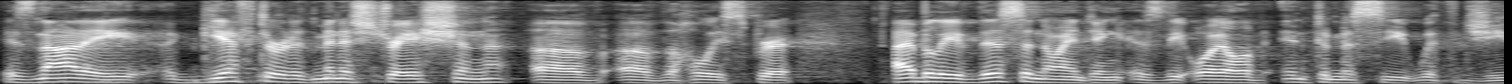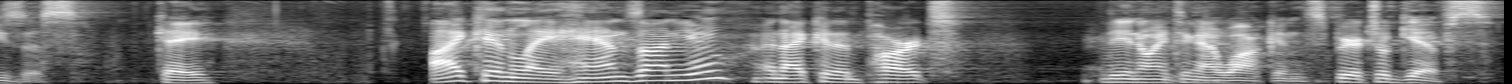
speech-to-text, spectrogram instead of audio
is not a, a gift or an administration of, of the Holy Spirit, I believe this anointing is the oil of intimacy with Jesus. Okay? I can lay hands on you and I can impart the anointing I walk in, spiritual gifts.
